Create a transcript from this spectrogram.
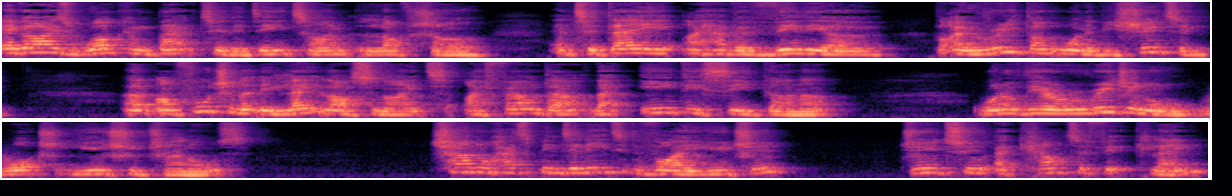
Hey guys, welcome back to the DeeTimeLove Show. And today I have a video that I really don't want to be shooting. Um, unfortunately, late last night, I found out that EDC Gunner, one of the original Watch YouTube channels, channel has been deleted via YouTube due to a counterfeit claim.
